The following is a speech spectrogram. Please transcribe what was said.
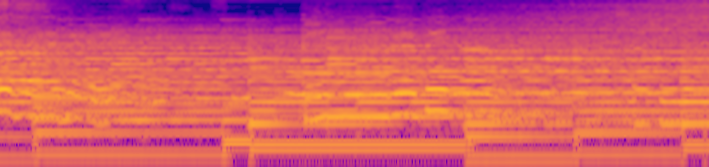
तेरे बिना सजना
